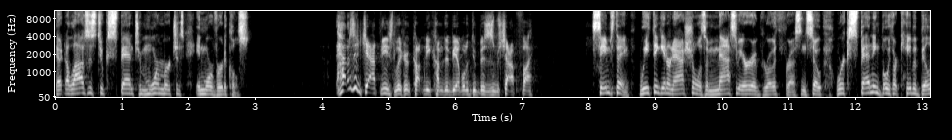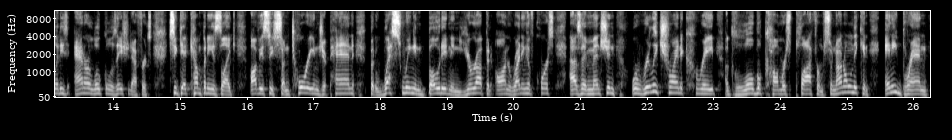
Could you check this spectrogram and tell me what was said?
that allows us to expand to more merchants in more verticals. How does a Japanese liquor company come to be able to do business with Shopify? Same thing. We think international is a massive area of growth for us. And so we're expanding both our capabilities and our localization efforts to get companies like obviously Suntory in Japan, but Westwing and Boden in Europe and On Running, of course. As I mentioned, we're really trying to create a global commerce platform. So not only can any brand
